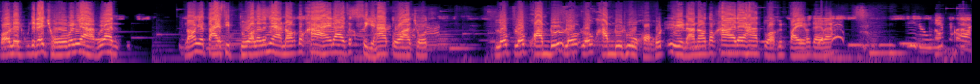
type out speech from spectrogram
ฟอร์เรนกูจะได้โชว์ไหมเนี่ยเพื่อน น้องจะตายสิบตัวแล้วนะเนี่ย น้องต้องฆ่าให้ได้สักสี่ห้าตัวโชว์ ลบลบความดูลบลบคำดูถูกของคนอื่นนะน้องต้องฆ่าให้ได้ห้าตัวขึ้นไปเข้าใจไหมพี่ดูวิบก่อน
